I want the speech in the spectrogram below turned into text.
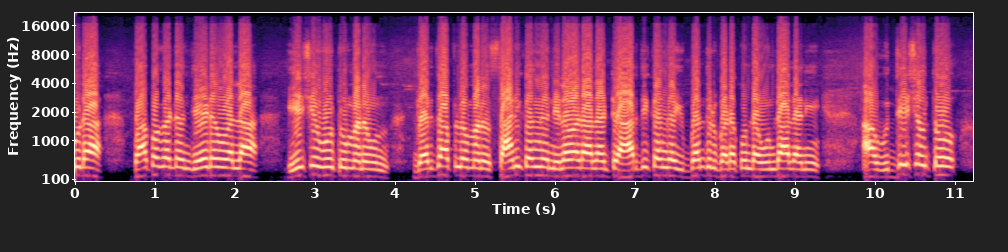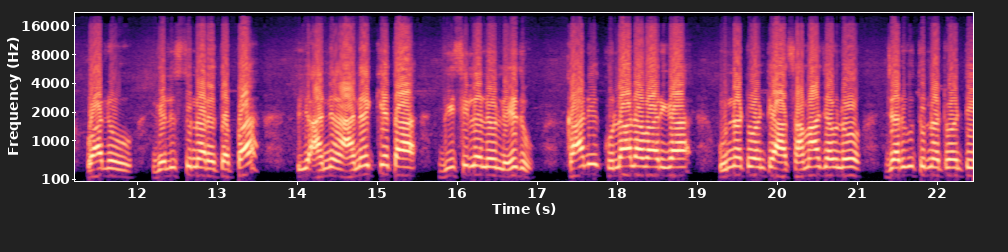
కూడా పాపగడ్డం చేయడం వల్ల వేసే ఓటు మనం దరిదాపులో మనం స్థానికంగా నిలబడాలంటే ఆర్థికంగా ఇబ్బందులు పడకుండా ఉండాలని ఆ ఉద్దేశంతో వాళ్ళు గెలుస్తున్నారే తప్ప ఈ అన అనైక్యత బీసీలలో లేదు. కానీ కులాల వారిగా ఉన్నటువంటి ఆ సమాజంలో జరుగుతున్నటువంటి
